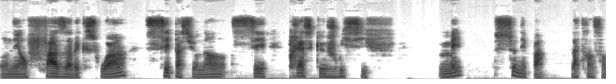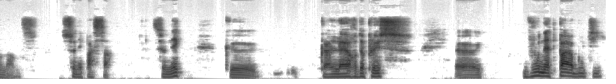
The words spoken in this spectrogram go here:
on est en phase avec soi, c'est passionnant, c'est presque jouissif. Mais ce n'est pas la transcendance. Ce n'est pas ça. Ce n'est que qu'un leurre de plus. Euh, vous n'êtes pas abouti.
